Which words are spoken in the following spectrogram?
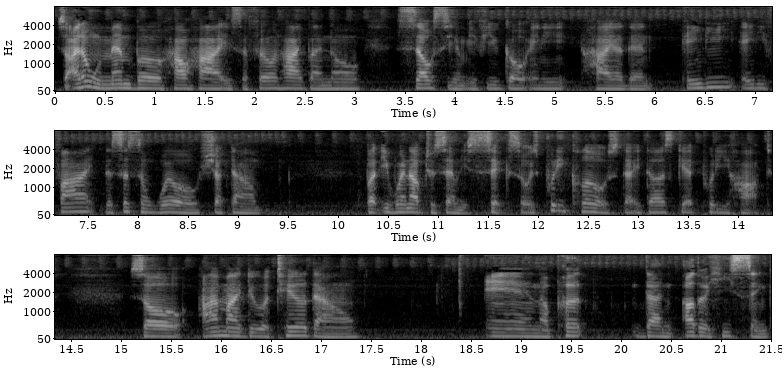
so i don't remember how high is the fahrenheit but i know celsius if you go any higher than 80 85 the system will shut down. But it went up to 76 so it's pretty close that it does get pretty hot. So I might do a tear down and I put that other heatsink,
